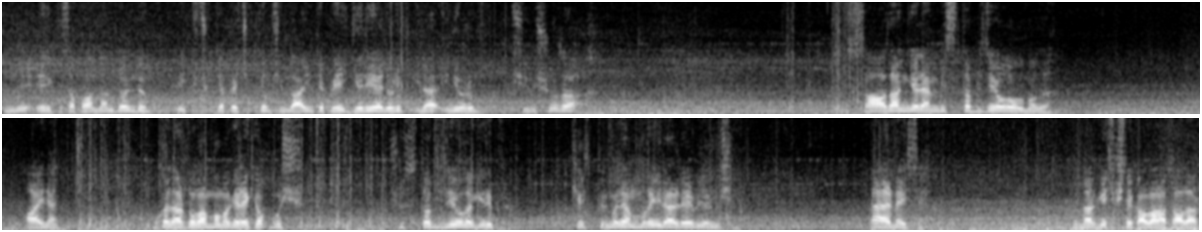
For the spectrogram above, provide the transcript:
Şimdi Erikli sapağından döndüm. Bir küçük tepe çıktım. Şimdi aynı tepeyi geriye dönüp iler iniyorum. Şimdi şurada Sağdan gelen bir stabilize yol olmalı. Aynen. Bu kadar dolanmama gerek yokmuş. Şu stabilize yola girip kestirmeden buraya ilerleyebilirmişim. Her neyse. Bunlar geçmişte kalan hatalar.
